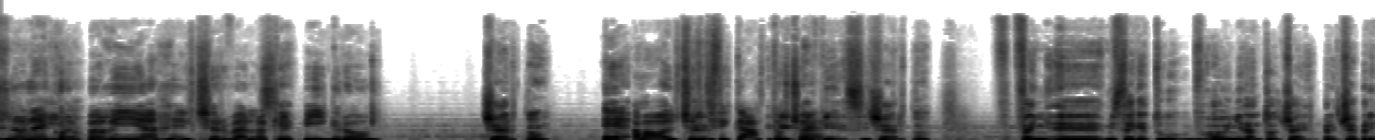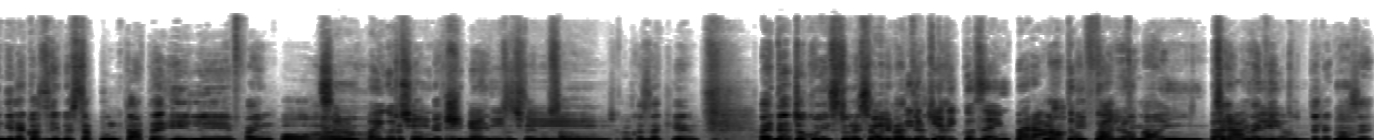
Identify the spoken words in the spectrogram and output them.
sono non, è io. colpa mia, è il cervello Sì. che è pigro. Certo. E ho il certificato, Eh, cioè. è che- sì, certo. Fai- eh, mi sa che tu ogni tanto cioè, pre- cioè, prendi le cose di questa puntata e le fai un po' a, Sono un po' a tuo egocentrica, piacimento. Sai, non so, dici? c'è qualcosa che. Beh, detto questo, noi siamo Eh, arrivati mi al chiedi cosa hai imparato, No, infatti, quello ma, ho mm, sai, imparato non è che io. tutte le cose.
